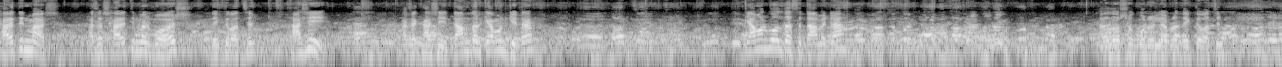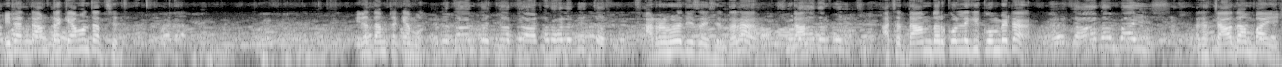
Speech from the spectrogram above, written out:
সাড়ে তিন মাস। আচ্ছা সাড়ে তিন মাস বয়স, দেখতে পাচ্ছেন। খাসি? আচ্ছা খাসি। দাম দর কেমন কি এটা? বলতে আছে বলছি। কেমন বলতেছে দাম এটা? আর দর্শক মন্ডলী, আপনারা দেখতে পাচ্ছেন। এটার দামটা কেমন চাচ্ছেন? এটার দামটা কেমন? আঠারো হলে দিচ্ছে আঠারো হলে দিয়ে চাইছেন তাই না? দাম আচ্ছা দাম দর করলে কি কমবে এটা? হ্যাঁ, আচ্ছা চা দাম বাইশ।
